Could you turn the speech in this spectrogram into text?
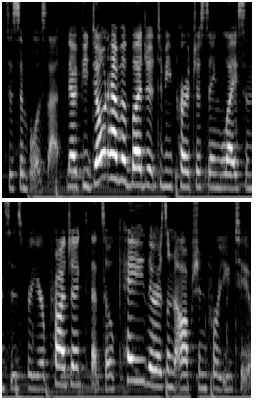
It's as simple as that. Now, if you don't have a budget to be purchasing licenses for your project, that's okay. There is an option for you too.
